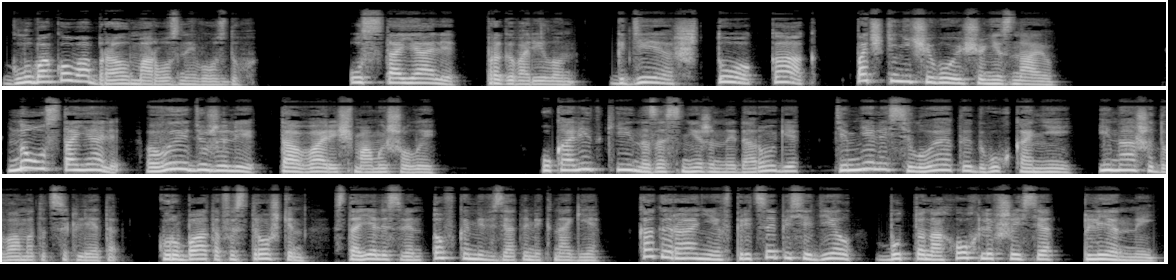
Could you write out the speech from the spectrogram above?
глубоко вобрал морозный воздух. «Устояли», — проговорил он. «Где, что, как? Почти ничего еще не знаю». «Но устояли, выдюжили, товарищ Мамышулы». У калитки на заснеженной дороге темнели силуэты двух коней и наши два мотоциклета. Курбатов и Строжкин стояли с винтовками, взятыми к ноге. Как и ранее, в прицепе сидел, будто нахохлившийся, пленный,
